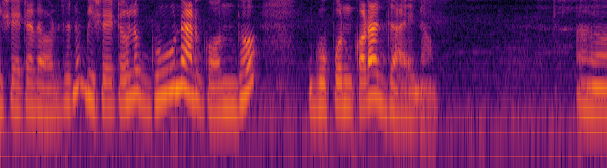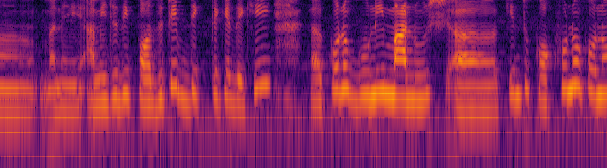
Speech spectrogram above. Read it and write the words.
বিষয়টা দেওয়ার জন্য। বিষয়টা হলো গুণ আর গন্ধ গোপন করা যায় না। মানে আমি যদি পজিটিভ দিক থেকে দেখি কোনো গুণী মানুষ কিন্তু কখনো কোনো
